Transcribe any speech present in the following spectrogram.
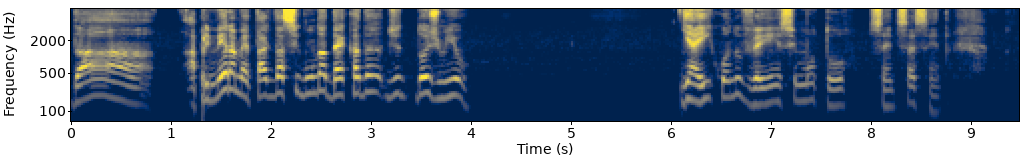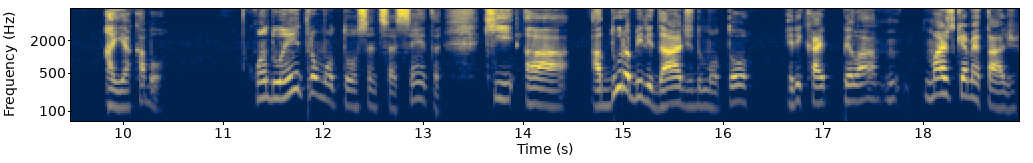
da. a primeira metade da segunda década de 2000. E aí, quando vem esse motor 160, aí acabou. Quando entra o motor 160, que a, a durabilidade do motor ele cai pela mais do que a metade.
